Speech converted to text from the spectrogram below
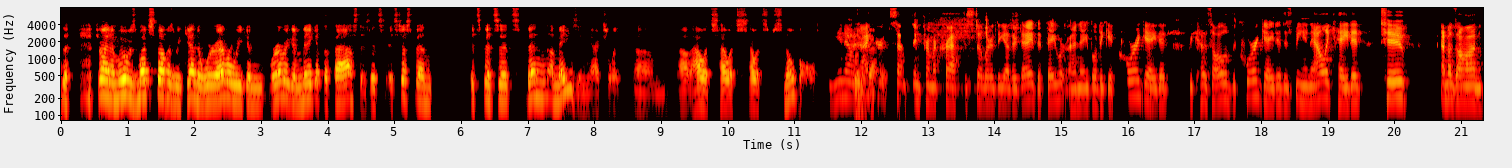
to trying to move as much stuff as we can to wherever we can wherever we can make it the fastest. It's it's just been it's it's it's been amazing actually um, how, how, it's how it's how it's snowballed. You know, and I heard something from a craft distiller the other day that they were unable to get corrugated because all of the corrugated is being allocated to Amazon.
